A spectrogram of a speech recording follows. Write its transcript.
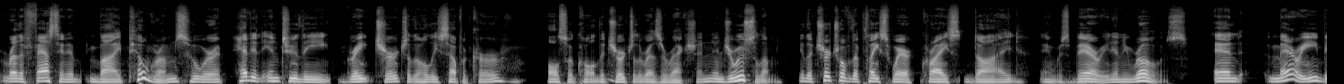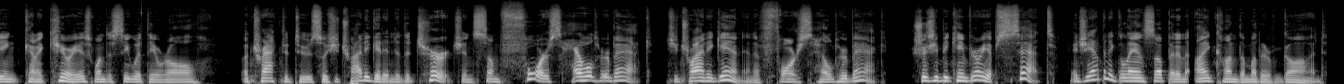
rather fascinated by pilgrims who were headed into the great church of the Holy Sepulchre, also called the Church of the Resurrection, in Jerusalem, the church over the place where Christ died and was buried and he rose. And Mary, being kind of curious, wanted to see what they were all attracted to, so she tried to get into the church, and some force held her back. She tried again, and a force held her back. So she became very upset, and she happened to glance up at an icon of the Mother of God.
